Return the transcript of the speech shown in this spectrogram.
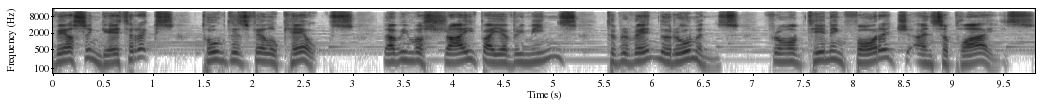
Vercingetorix told his fellow Celts that we must strive by every means to prevent the Romans from obtaining forage and supplies.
